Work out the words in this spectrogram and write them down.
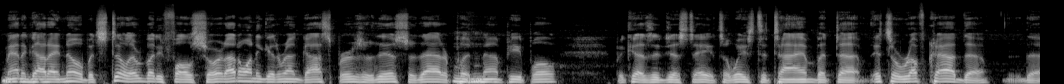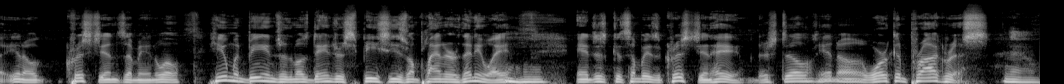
man of God I know. But still, everybody falls short. I don't want to get around gossipers or this or that or putting down people because it just hey, it's a waste of time. But uh, it's a rough crowd. The the you know Christians. I mean, well, human beings are the most dangerous species on planet Earth anyway. And just because somebody's a Christian, hey, they're still you know a work in progress. No.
